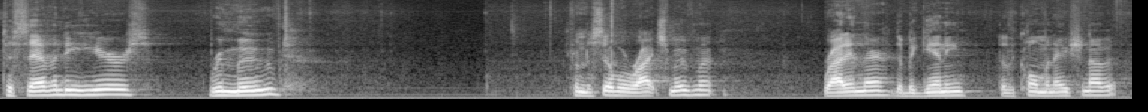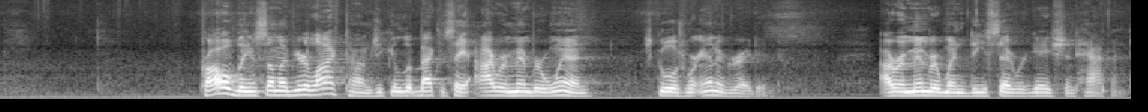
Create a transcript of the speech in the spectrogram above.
to 70 years removed from the civil rights movement? Right in there, the beginning to the culmination of it? Probably in some of your lifetimes, you can look back and say, I remember when schools were integrated. I remember when desegregation happened.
